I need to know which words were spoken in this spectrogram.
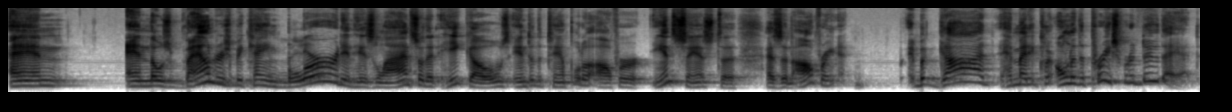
And, and those boundaries became blurred in his line so that he goes into the temple to offer incense to, as an offering. But God had made it clear only the priests were to do that.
